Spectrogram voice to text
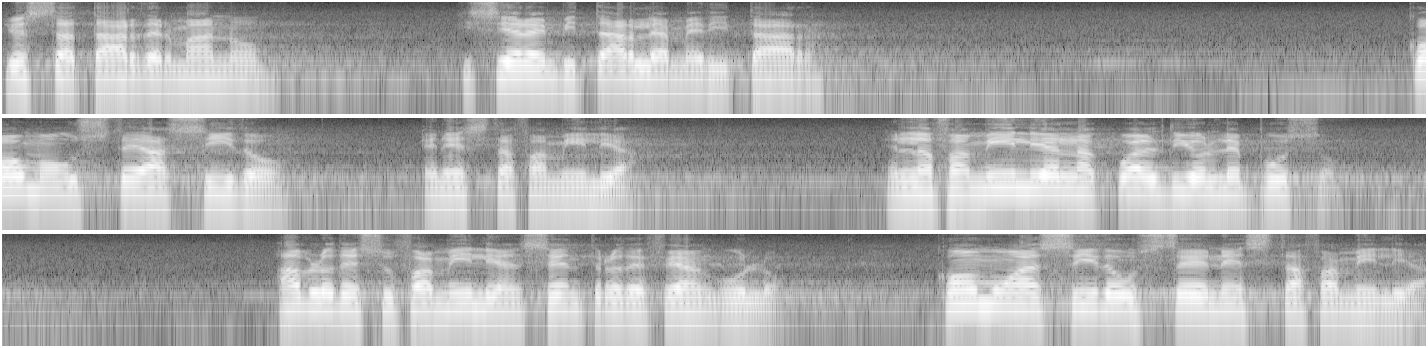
Yo esta tarde, hermano, quisiera invitarle a meditar cómo usted ha sido en esta familia, en la familia en la cual Dios le puso. Hablo de su familia en Centro de Fe Angulo. ¿Cómo ha sido usted en esta familia?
